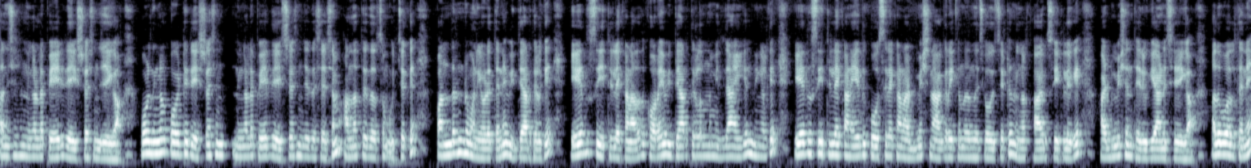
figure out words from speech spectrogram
അതിനുശേഷം നിങ്ങളുടെ പേര് രജിസ്ട്രേഷൻ ചെയ്യുക. അപ്പോൾ നിങ്ങൾ പോയിട്ട് രജിസ്ട്രേഷൻ നിങ്ങളുടെ പേര് രജിസ്ട്രേഷൻ ചെയ്ത ശേഷം അന്നത്തെ ദിവസം ഉച്ചയ്ക്ക് പന്ത്രണ്ട് മണിയോടെ തന്നെ വിദ്യാർത്ഥികൾക്ക് ഏത് സീറ്റിലേക്കാണ്? അതായത് കുറേ വിദ്യാർത്ഥികളൊന്നും ഇല്ല എങ്കിൽ നിങ്ങൾക്ക് ഏത് സീറ്റിലേക്കാണ് ഏത് കോഴ്സിലേക്കാണ് അഡ്മിഷൻ ആഗ്രഹിക്കുന്നതെന്ന് ചോദിച്ചിട്ട് നിങ്ങൾക്ക് ആ ഒരു സീറ്റിലേക്ക് അഡ്മിഷൻ തരികയാണ് ചെയ്യുക. അതുപോലെ തന്നെ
